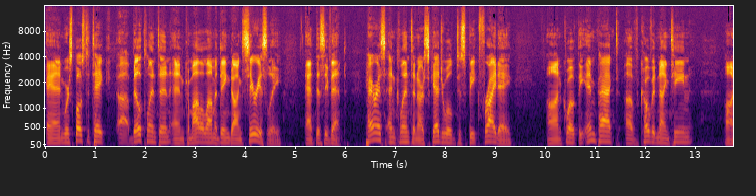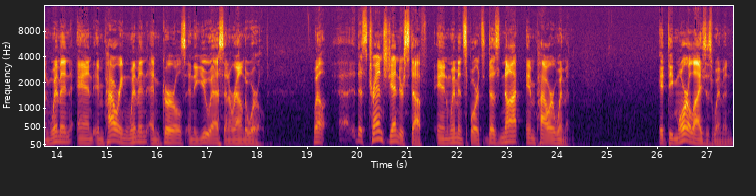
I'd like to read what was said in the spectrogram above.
And we're supposed to take uh, Bill Clinton and Kamala Lama Ding Dong seriously at this event. Harris and Clinton are scheduled to speak Friday on, quote, the impact of COVID 19 on women and empowering women and girls in the U.S. and around the world. Well, uh, this transgender stuff in women's sports does not empower women. It demoralizes women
